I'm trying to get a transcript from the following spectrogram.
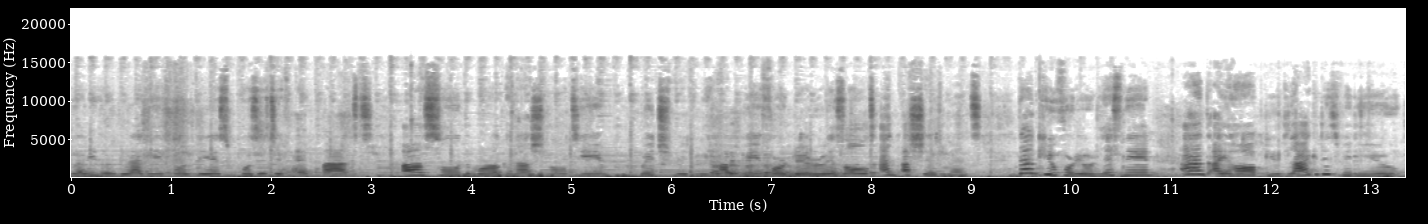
Walid Regragui for this positive impact. Also the Moroccan national team which made me happy for their results and achievements. Thank you for your listening and I hope you'd like this video.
